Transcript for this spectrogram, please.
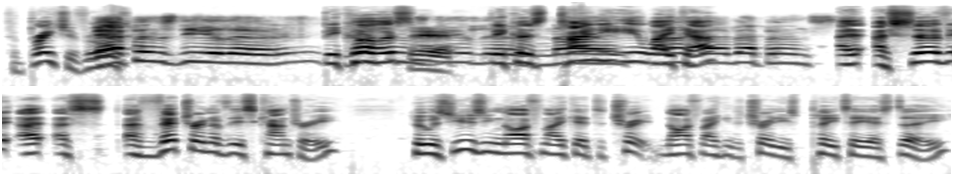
for breach of rules. Weapons dealer. Because- weapons dealer, because nice, Tony Earwaker- nice weapons. A, a, serv- a, a s- a veteran of this country who was using knife maker to treat knife making to treat his PTSD,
